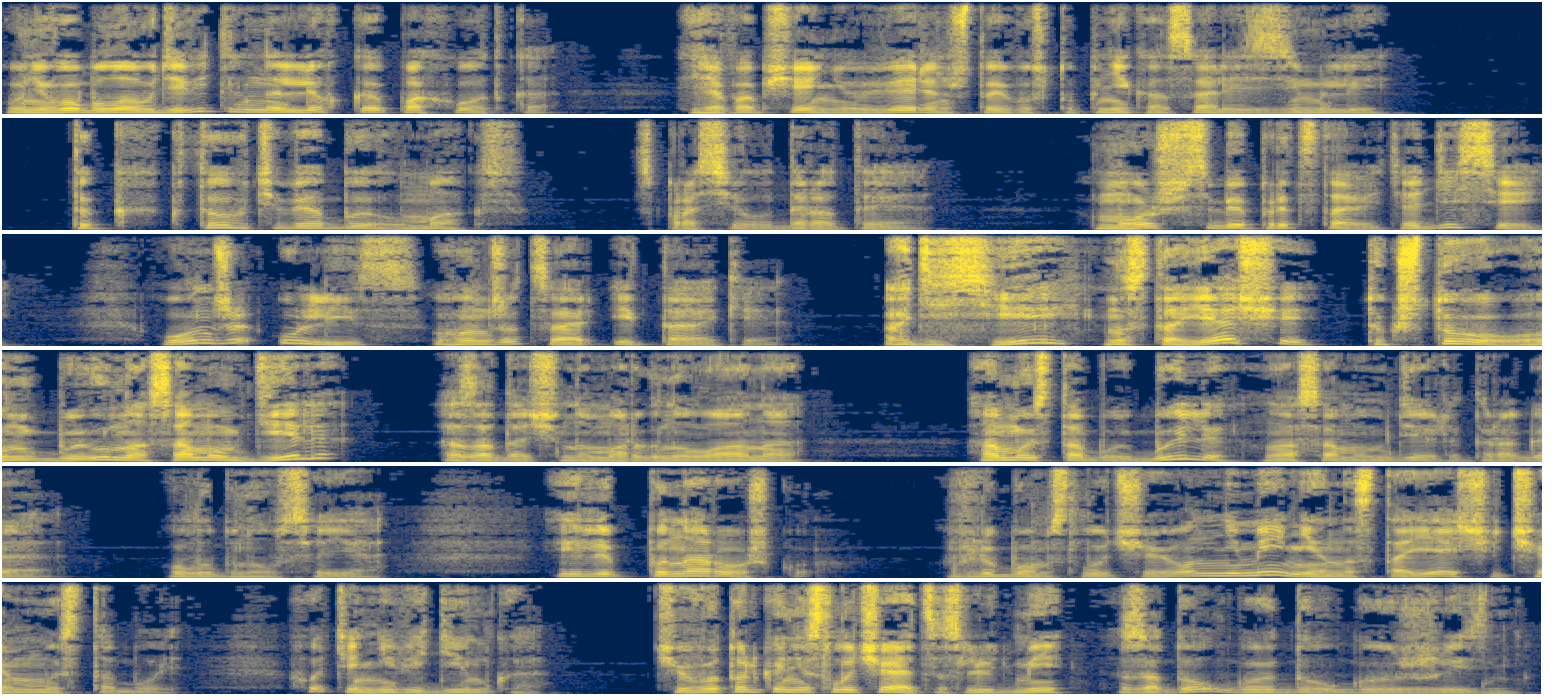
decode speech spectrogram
У него была удивительно легкая походка. Я вообще не уверен, что его ступни касались земли. «Так кто у тебя был, Макс?» — спросила Доротея. «Можешь себе представить, Одиссей. Он же Улис, он же царь Итаки». «Одиссей? Настоящий? Так что, он был на самом деле?» — озадаченно моргнула она. «А мы с тобой были на самом деле, дорогая?» — улыбнулся я. Или понарошку. В любом случае, он не менее настоящий, чем мы с тобой, хоть и невидимка. Чего только не случается с людьми за долгую-долгую жизнь.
